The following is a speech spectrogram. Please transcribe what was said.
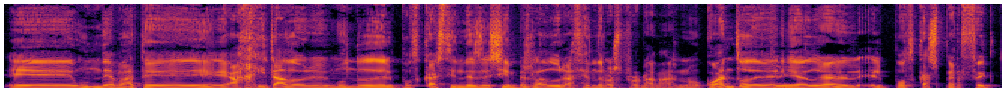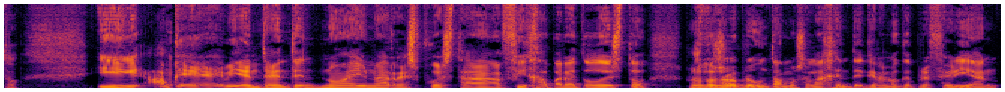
eh, un debate agitado en el mundo del podcasting desde siempre es la duración de los programas, ¿no? ¿Cuánto debería durar el, el podcast perfecto? Y aunque evidentemente no hay una respuesta fija para todo esto, nosotros se lo preguntamos a la gente qué era lo que preferían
